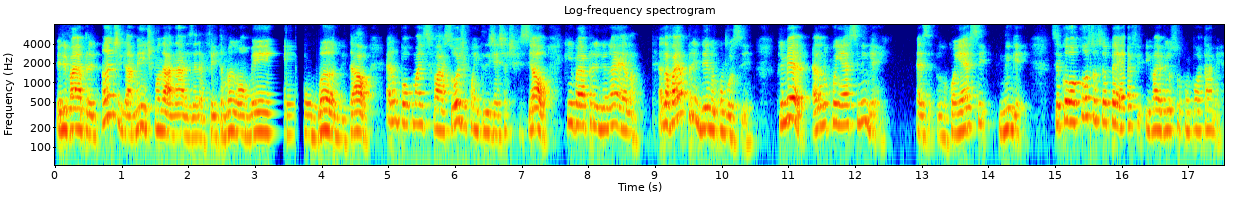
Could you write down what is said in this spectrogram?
Ele vai aprender. Antigamente, quando a análise era feita manualmente, humano e tal, era um pouco mais fácil. Hoje, com a inteligência artificial, quem vai aprendendo é ela. Ela vai aprendendo com você. Primeiro, ela não conhece ninguém. Exemplo, não conhece ninguém. Você colocou seu CPF e vai ver o seu comportamento.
